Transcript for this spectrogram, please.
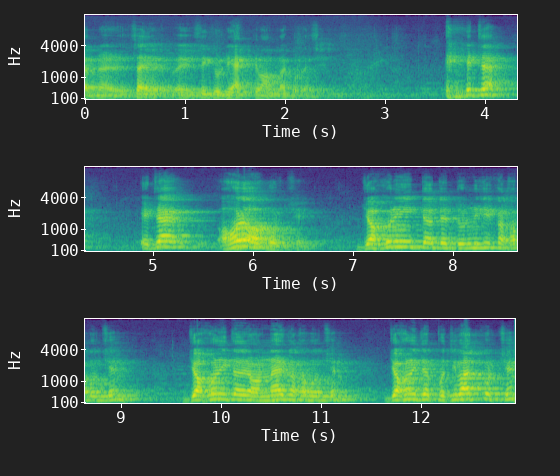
আপনার সিকিউরিটি অ্যাক্টে মামলা করেছে। এটা এটা অহরহ করছে। যখনই তাদের দুর্নীতির কথা বলছেন যখনই তাদের অন্যায়ের কথা বলছেন, যখনই তার প্রতিবাদ করছেন,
